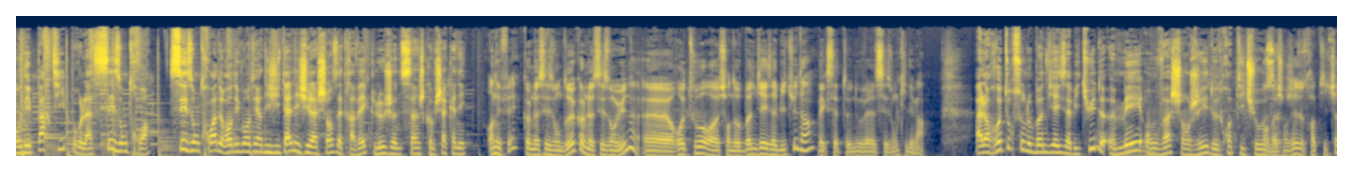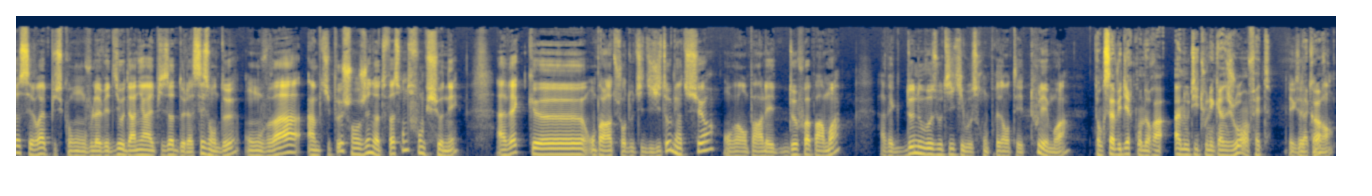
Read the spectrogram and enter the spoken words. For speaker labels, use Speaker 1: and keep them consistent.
Speaker 1: On est parti pour la saison 3. Saison 3 de Rendez-vous Interdigital et j'ai la chance d'être avec le jeune singe comme chaque année.
Speaker 2: En effet, comme la saison 2, comme la saison 1, euh, retour sur nos bonnes vieilles habitudes hein, avec cette nouvelle saison qui démarre.
Speaker 1: Alors, retour sur nos bonnes vieilles habitudes, mais on va changer de trois petites
Speaker 2: On
Speaker 1: choses.
Speaker 2: va changer de trois petites choses, c'est vrai, puisqu'on vous l'avait dit au dernier épisode de la saison 2, on va un petit peu changer notre façon de fonctionner avec... euh, on parlera toujours d'outils digitaux, bien sûr, on va en parler deux fois par mois, avec deux nouveaux outils qui vous seront présentés tous les mois,
Speaker 1: Donc ça veut dire qu'on aura un outil tous les 15 jours en fait.
Speaker 2: exactement.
